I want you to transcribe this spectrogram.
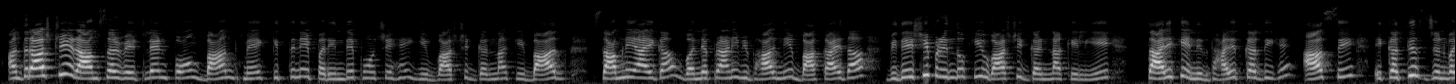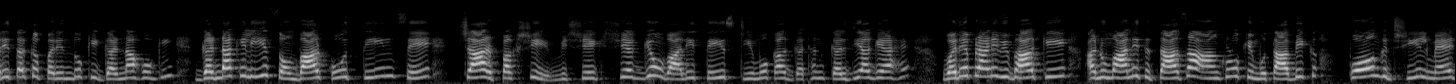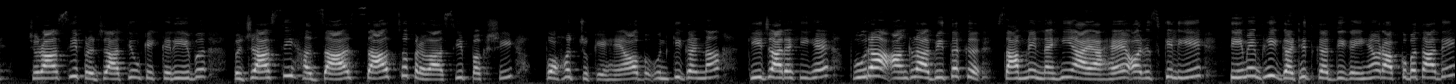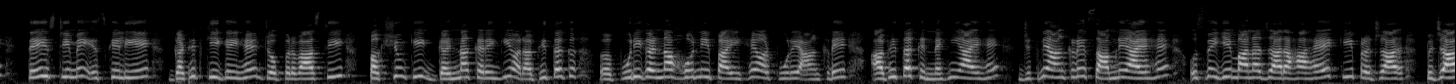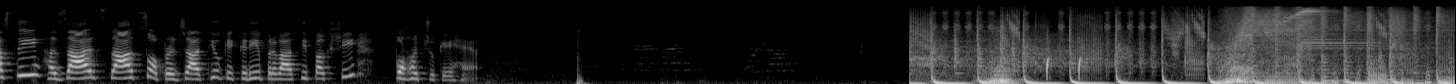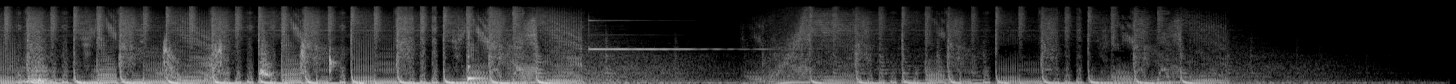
अंतर्राष्ट्रीय रामसर वेटलैंड पोंग बाँध में कितने परिंदे पहुँचे हैं, ये वार्षिक गणना के बाद सामने आएगा। वन्य प्राणी विभाग ने बाकायदा विदेशी परिंदों की वार्षिक गणना के लिए तारीखें निर्धारित कर दी है। आज से 31 जनवरी तक परिंदों की गणना होगी। गणना के लिए सोमवार को तीन से चार पक्षी विशेषज्ञों वाली तेईस टीमों का गठन कर दिया गया है। वन्य प्राणी विभाग की अनुमानित ताज़ा आंकड़ों के मुताबिक पोंग झील में चौरासी प्रजातियों के करीब पचासी हज़ार सात सौ प्रवासी पक्षी पहुँच चुके हैं। अब उनकी गणना की जा रही है। पूरा आंकड़ा अभी तक सामने नहीं आया है और इसके लिए टीमें भी गठित कर दी गई हैं। और आपको बता दें, तेईस टीमें इसके लिए गठित की गई हैं जो प्रवासी पक्षियों की गणना करेंगी और अभी तक पूरी गणना हो नहीं पाई है और पूरे आंकड़े अभी तक नहीं आए हैं। जितने आंकड़े सामने आए हैं, उसमें ये माना जा रहा है कि प्रजा, पचासी हज़ार सात सौ प्रजातियों के करीब प्रवासी पक्षी पहुँच चुके हैं।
